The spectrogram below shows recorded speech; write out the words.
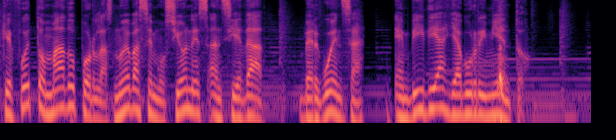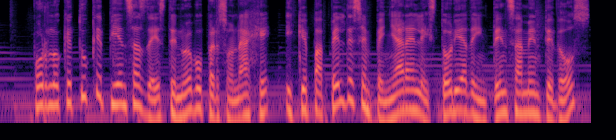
que fue tomado por las nuevas emociones ansiedad, vergüenza, envidia y aburrimiento. Por lo que tú qué piensas de este nuevo personaje y qué papel desempeñará en la historia de Intensamente 2?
